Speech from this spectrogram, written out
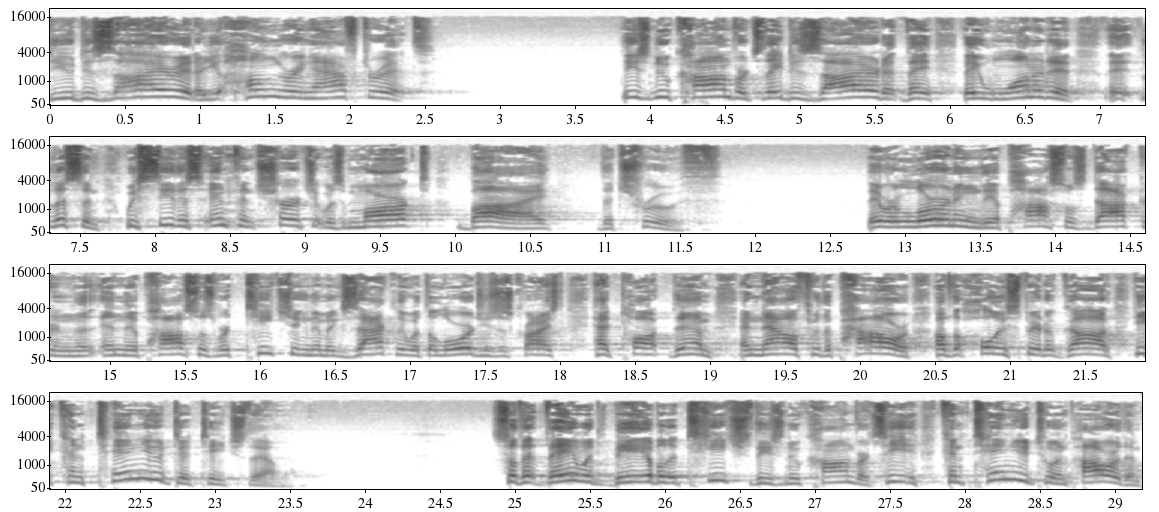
Do you desire it? Are you hungering after it? These new converts, they desired it. They, they wanted it. it. Listen, we see this infant church, it was marked by the truth. They were learning the apostles' doctrine, and the apostles were teaching them exactly what the Lord Jesus Christ had taught them. And now, through the power of the Holy Spirit of God, He continued to teach them so that they would be able to teach these new converts. He continued to empower them.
